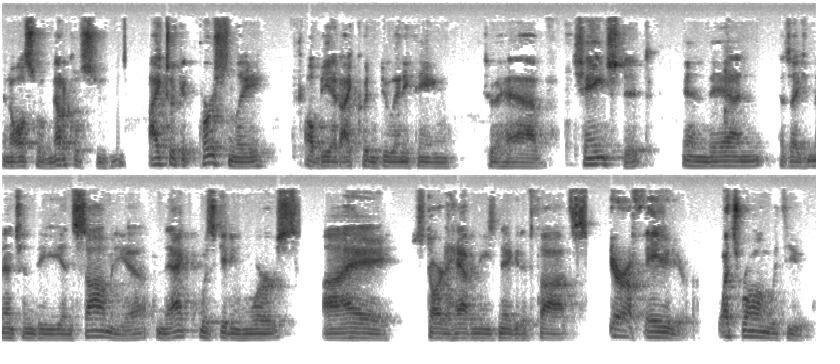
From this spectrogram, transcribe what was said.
and also of medical students. I took it personally, albeit I couldn't do anything to have changed it. And then, as I mentioned, the insomnia, and that was getting worse. I started having these negative thoughts. You're a failure. What's wrong with you?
